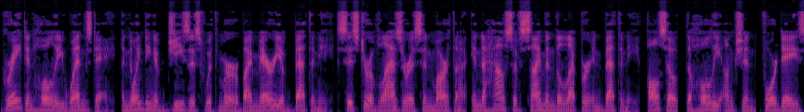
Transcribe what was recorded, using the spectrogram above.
Great and Holy Wednesday, anointing of Jesus with myrrh by Mary of Bethany, sister of Lazarus and Martha, in the house of Simon the leper in Bethany. Also, the Holy Unction, 4 days.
